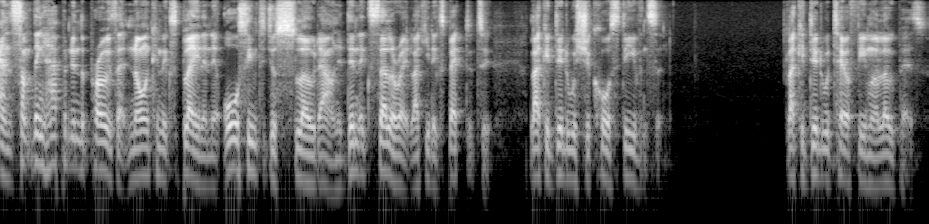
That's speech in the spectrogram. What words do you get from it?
And something happened in the pros that no one can explain, and it all seemed to just slow down. It didn't accelerate like you'd expect it to, like it did with Shakur Stevenson like it did with Teofimo Lopez.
